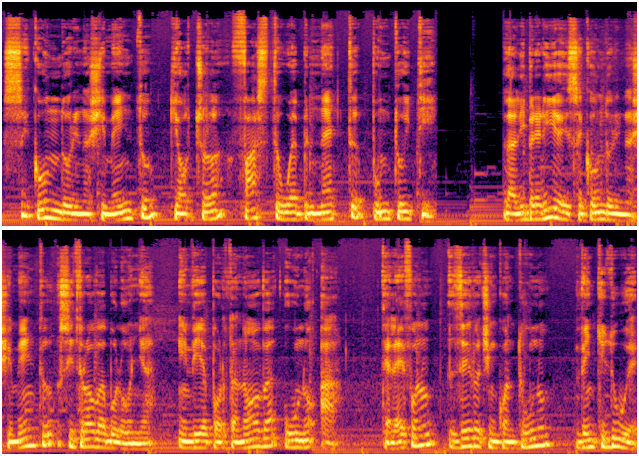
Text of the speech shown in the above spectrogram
secondo rinascimento chiocciola fastwebnet.it. La libreria Il Secondo Rinascimento si trova a Bologna, in via Portanova 1A telefono 051 22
